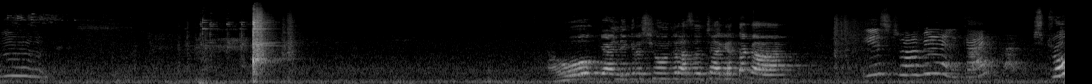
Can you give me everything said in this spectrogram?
हं. अहो कॅन्डी क्रश घेऊन जर असं चहा घेता का स्ट्रॉ मिळेल काय स्ट्रॉ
